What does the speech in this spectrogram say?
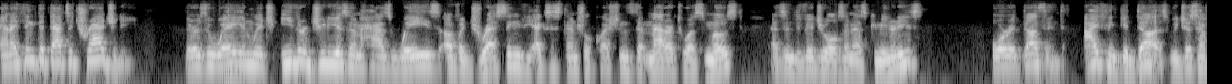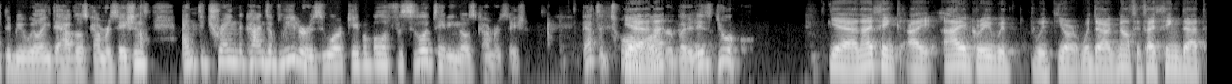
And I think that that's a tragedy. There is a way mm. in which either Judaism has ways of addressing the existential questions that matter to us most as individuals and as communities, or it doesn't. I think it does. We just have to be willing to have those conversations and to train the kinds of leaders who are capable of facilitating those conversations. That's a tall Yeah, and I- order, but it is doable. Yeah, and I think I, I agree with, with your with the diagnosis. I think that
